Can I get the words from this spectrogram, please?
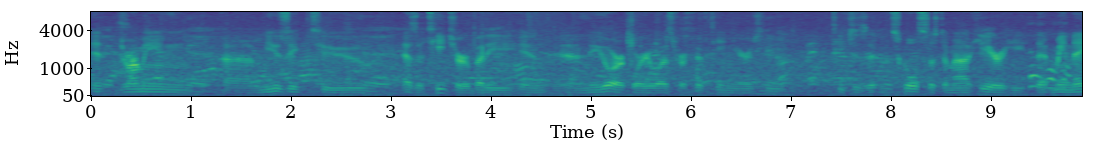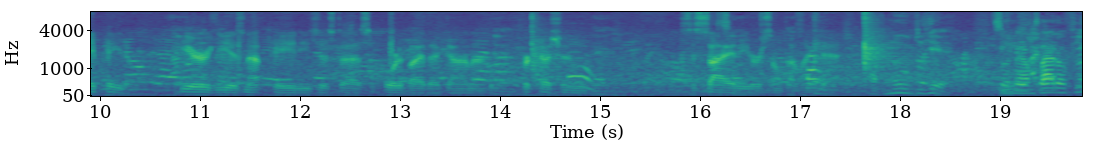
it, drumming, uh, music to as a teacher. But he in, in New York, where he was for 15 years, he teaches it in the school system. Out here, he I mean they paid him. Here, he is not paid. He's just uh, supported by the Ghana Percussion Society or something like that. I've moved here. So now I'm part of you.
